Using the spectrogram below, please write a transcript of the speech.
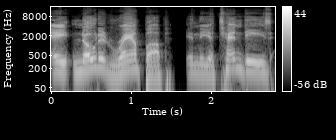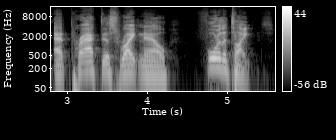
a noted ramp up in the attendees at practice right now for the Titans.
